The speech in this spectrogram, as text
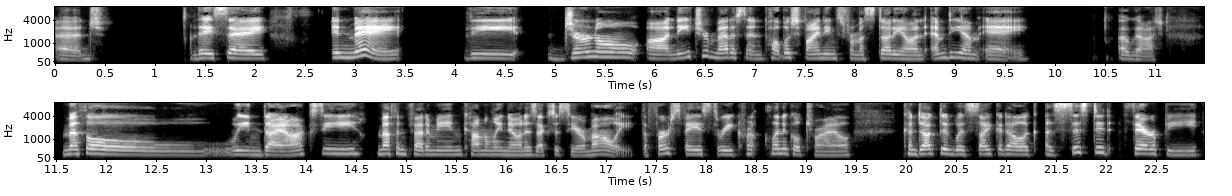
Edge, they say in May, the journal uh, Nature Medicine published findings from a study on MDMA. Oh gosh, methylene dioxy, methamphetamine, commonly known as ecstasy or Molly, the first phase three cl- clinical trial conducted with psychedelic assisted therapy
